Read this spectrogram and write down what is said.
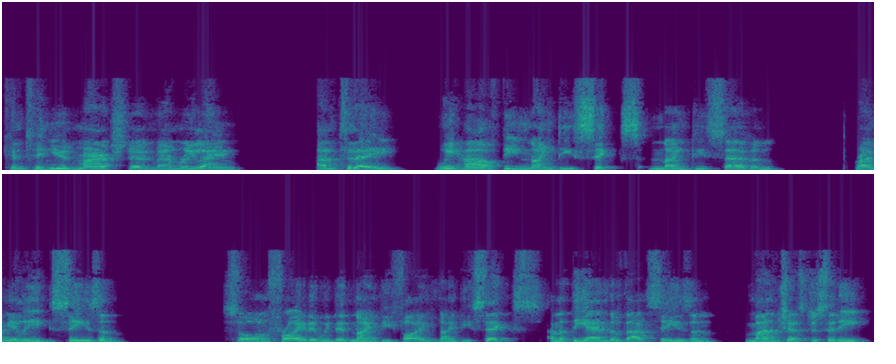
continued march down memory lane. And today we have the 96 97 Premier League season. So on Friday, we did 95 96. And at the end of that season, Manchester City,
